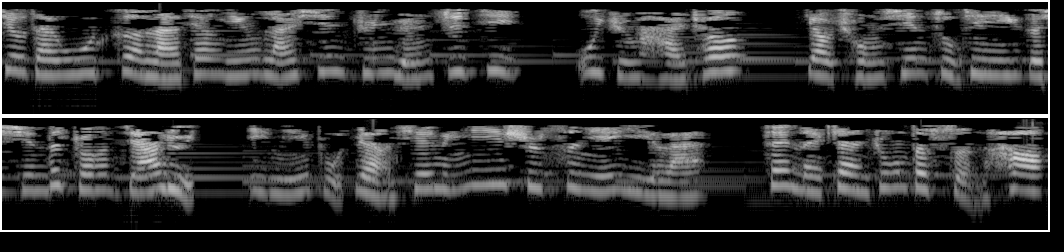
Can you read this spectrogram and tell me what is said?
就在乌克兰将迎来新军援之际。乌军还称要重新组建一个新的装甲旅，以弥补两千零一十四年以来在内战中的损耗。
